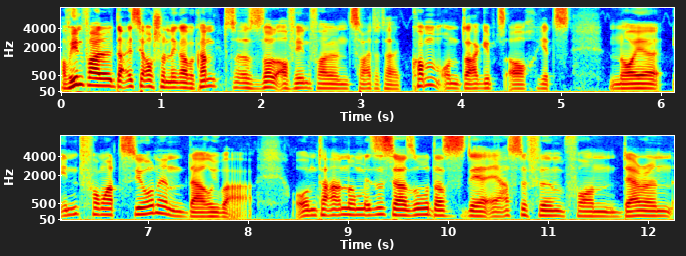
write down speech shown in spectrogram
Auf jeden Fall, da ist ja auch schon länger bekannt, es soll auf jeden Fall ein zweiter Teil kommen und da gibt es auch jetzt neue Informationen darüber. Unter anderem ist es ja so, dass der erste Film von Darren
